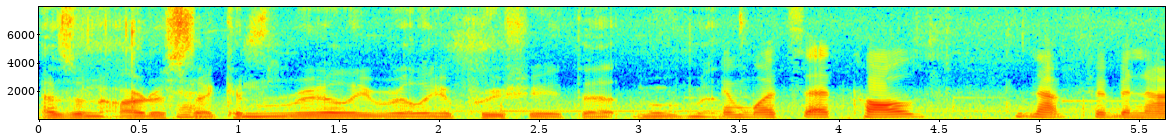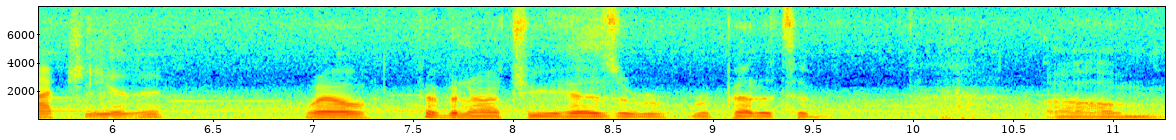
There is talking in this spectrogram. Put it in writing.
as an artist, I can really, really appreciate that movement. And what's that called? Not Fibonacci, is it? Well, Fibonacci has a repetitive um,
